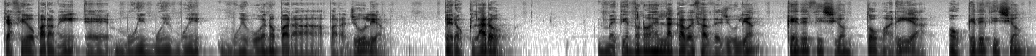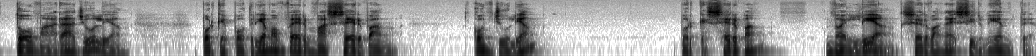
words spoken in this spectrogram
que ha sido para mí eh, muy, muy, muy, muy bueno para, para Julian. Pero claro, metiéndonos en la cabeza de Julian, ¿qué decisión tomaría? ¿O qué decisión tomará Julian? Porque podríamos ver más Servan con Julian. Porque Servan no es Liam, Servan es sirviente.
